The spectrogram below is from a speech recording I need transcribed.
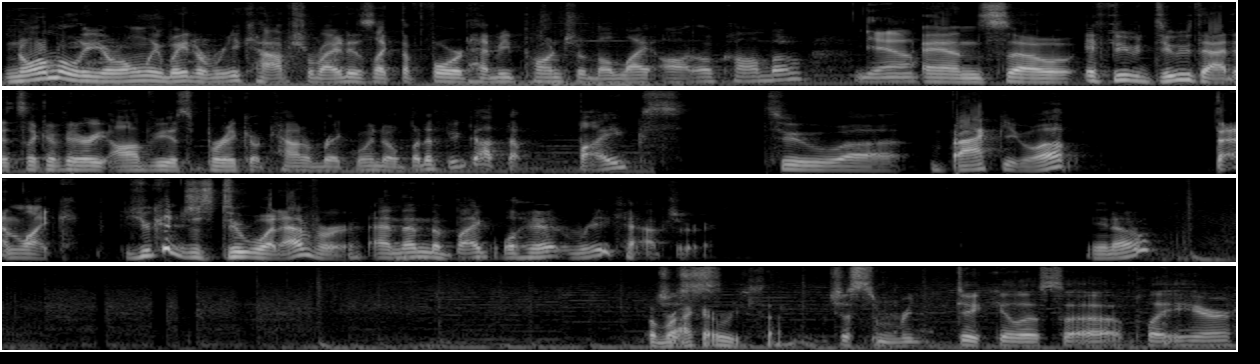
normally your only way to recapture, right, is like the forward heavy punch or the light auto combo. Yeah. And so if you do that, it's like a very obvious break or counter break window. But if you've got the bikes to uh, back you up, then like you can just do whatever, and then the bike will hit recapture. You know? The Just- bracket reset. Just some ridiculous uh, play here.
